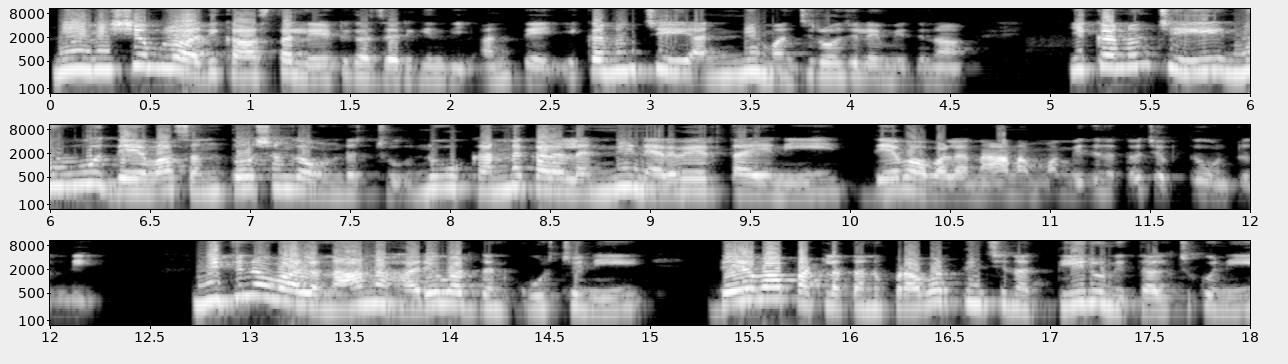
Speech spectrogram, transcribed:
నీ విషయంలో అది కాస్త లేటుగా జరిగింది అంతే. ఇక నుంచి అన్ని మంచి రోజులే మిథున. ఇక నుంచి నువ్వు దేవా సంతోషంగా ఉండొచ్చు. నువ్వు కన్న కళలన్నీ నెరవేరుతాయని దేవా వాళ్ళ నానమ్మ మిథునతో చెప్తూ ఉంటుంది. మిథున వాళ్ళ నాన్న హరివర్ధన్ కూర్చుని దేవా పట్ల తను ప్రవర్తించిన తీరుని తలుచుకుని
